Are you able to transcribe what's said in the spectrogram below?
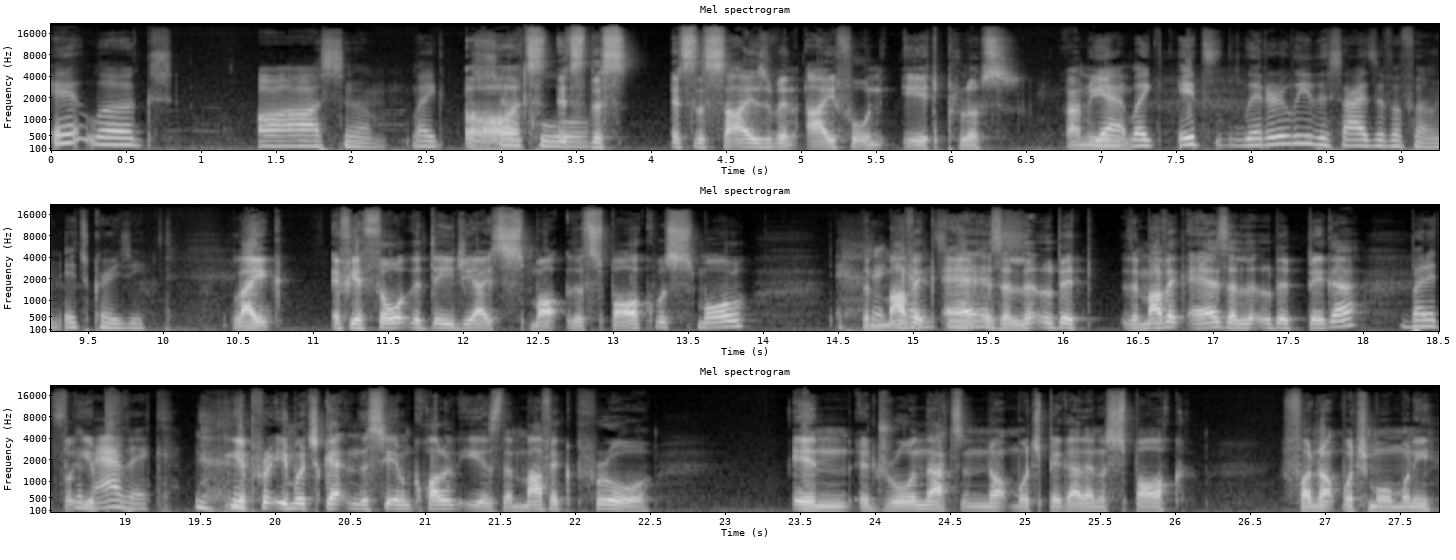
It looks awesome. Like Oh, so it's cool. it's the it's the size of an iPhone 8 Plus. I mean, yeah, like it's literally the size of a phone. It's crazy. Like, if you thought the DJI Smart, the Spark was small, the Mavic Air is a little bit. The Mavic Air is a little bit bigger. But it's But the you pr- Mavic. You're pretty much getting the same quality as the Mavic Pro in a drone that's not much bigger than a Spark for not much more money.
